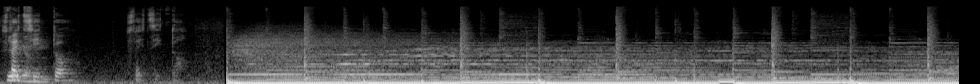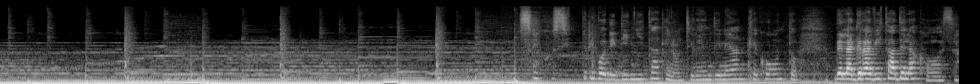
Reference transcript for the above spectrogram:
Stai Spiegami. zitto. Stai zitto. Sei così privo di dignità che non ti rendi neanche conto della gravità della cosa.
